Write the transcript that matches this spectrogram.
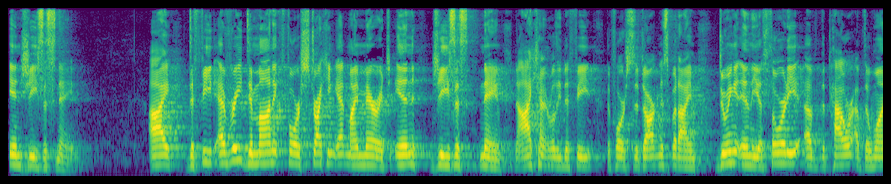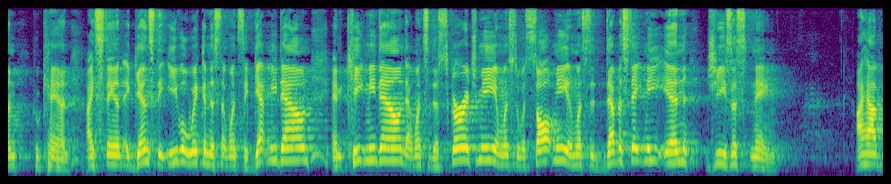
in Jesus' name. I defeat every demonic force striking at my marriage in Jesus' name. Now, I can't really defeat the forces of darkness, but I'm doing it in the authority of the power of the one who can. I stand against the evil wickedness that wants to get me down and keep me down, that wants to discourage me and wants to assault me and wants to devastate me in Jesus' name. I have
